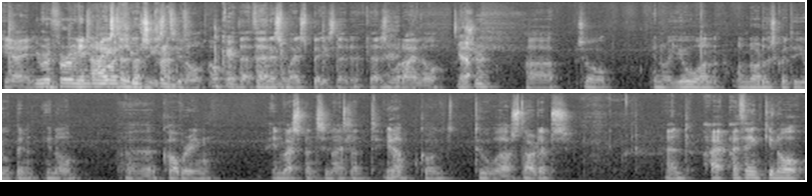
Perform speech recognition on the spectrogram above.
yeah, in, You're referring in, in to a Iceland huge at least, trend. you know, Okay. that, that is Okay. my space. That is, that is what I know. Yeah. Sure. Uh, so you know, you on on Norðurskauti, you've been you know uh, covering investments in Iceland. You Yeah. know, going to uh, startups, and I, I think you know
